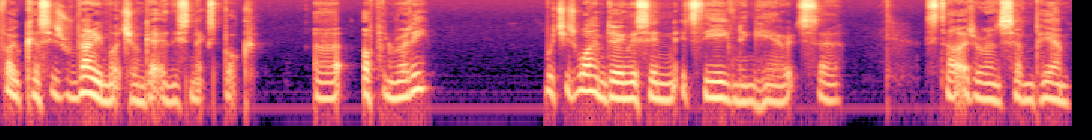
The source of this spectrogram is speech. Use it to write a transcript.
focus is very much on getting this next book uh, up and ready, which is why I'm doing this in, it's the evening here. It's uh, started around 7 pm.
